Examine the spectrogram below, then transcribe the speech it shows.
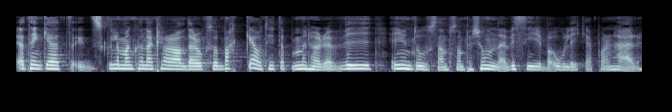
jag tänker att skulle man kunna klara av där också backa och titta på, men hörru, vi är ju inte osams som personer. Vi ser ju bara olika på den här.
